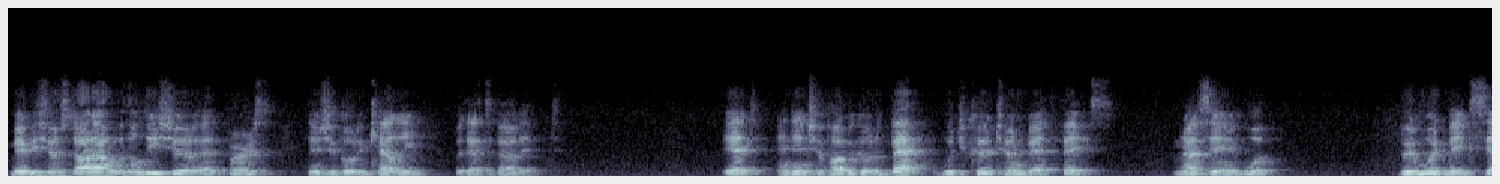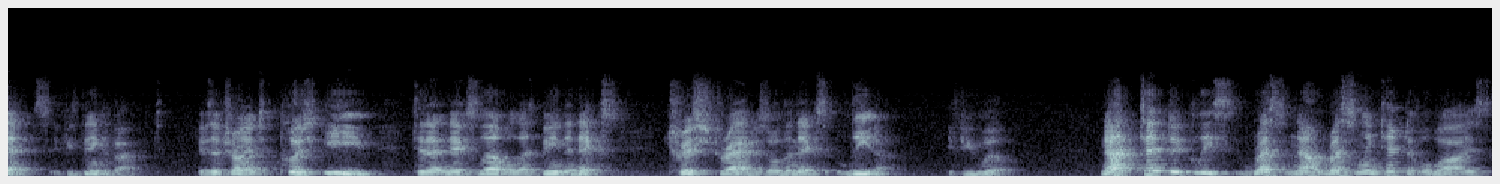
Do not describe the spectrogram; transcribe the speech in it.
Maybe she'll start out with Alicia at first, then she'll go to Kelly, but that's about it. It, and then she'll probably go to Beth, which could turn Beth face. I'm not saying it would. But it would make sense if you think about it. If they're trying to push Eve to that next level as being the next Trish Stratus or the next Lita, if you will. Not technically, rest, not wrestling technical wise,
